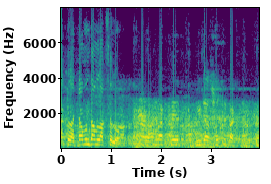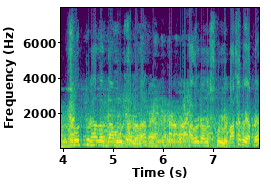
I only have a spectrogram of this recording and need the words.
এক লাখ, কেমন দাম লাগছিল? সত্তর হাজার দাম উঠছিল না? ছাগলটা অনেক সুন্দর। বাসা কই আপনার?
